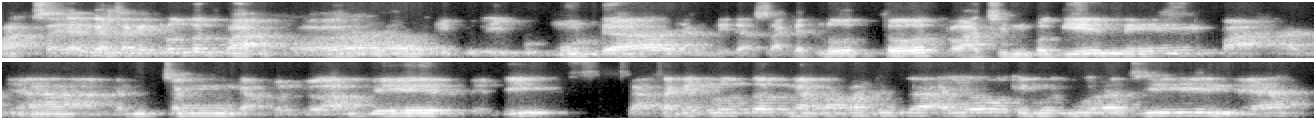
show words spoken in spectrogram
Pak, saya nggak sakit lutut, Pak. Oh, ibu-ibu muda yang tidak sakit lutut, rajin begini, pahanya kenceng, nggak bergelambir. Jadi nggak sakit lutut, nggak apa-apa juga. Ayo, ibu-ibu rajin ya,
